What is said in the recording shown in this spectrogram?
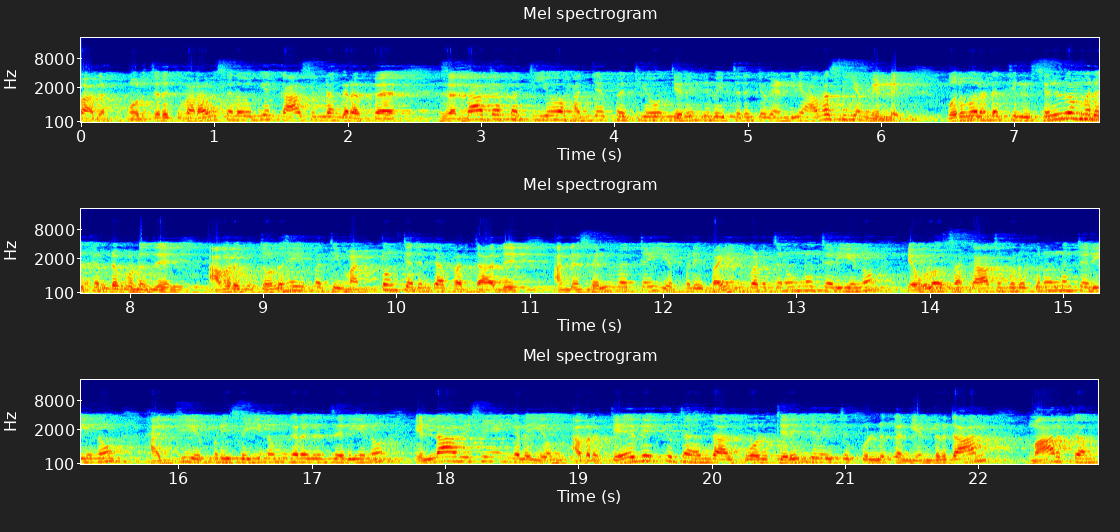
பாதகம். ஒருத்தருக்கு வரவு செலவுக்கே காசு இல்லைங்கிறப்ப ஜக்காத்தை பற்றியோ ஹஜ்ஜை பற்றியோ தெரிந்து வைத்திருக்க வேண்டிய அவசியம் இல்லை. ஒருவரிடத்தில் செல்வம் இருக்கின்ற பொழுது அவருக்கு தொழுகை பற்றி மட்டும் தெரிஞ்சால் பத்தாது. அந்த செல்வத்தை எப்படி பயன்படுத்தணும்னு தெரியணும் எவ்வளோ சக்காத்து கொடுக்கணும்னு தெரியணும் ஹஜ்ஜு எப்படி செய்யணுங்கிறது தெரியணும். எல்லா விஷயங்களையும் அவர் தேவைக்கு தகுந்தால் போல் தெரிந்து வைத்துக் கொள்ளுங்கள் என்றுதான் மார்க்கம்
